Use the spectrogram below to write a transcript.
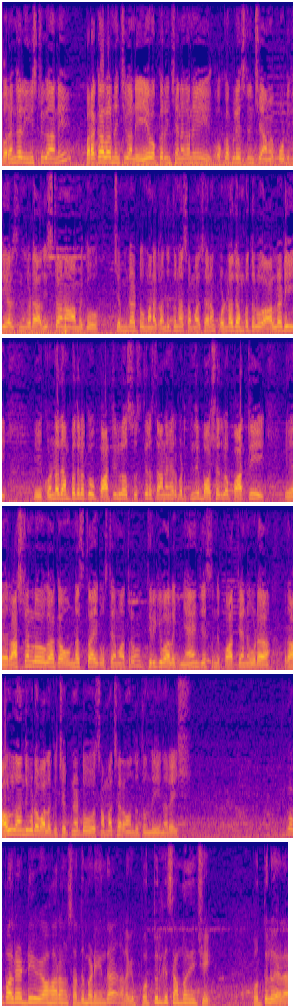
వరంగల్ ఈస్ట్ కానీ పరకాల నుంచి కానీ ఏ ఒక్కరి నుంచి అయినా కానీ ఒక్క ప్లేస్ నుంచి ఆమె పోటీ చేయాల్సింది కూడా అధిష్టానం ఆమెకు చెప్పినట్టు మనకు అందుతున్న సమాచారం. కొండ దంపతులు ఆల్రెడీ ఈ కొండ దంపతులకు పార్టీలో సుస్థిర స్థానం ఏర్పడుతుంది. భవిష్యత్తులో పార్టీ రాష్ట్రంలో గాక ఉన్నత స్థాయికి వస్తే మాత్రం తిరిగి వాళ్ళకి న్యాయం చేస్తుంది పార్టీ అని కూడా రాహుల్ గాంధీ కూడా వాళ్ళకు చెప్పినట్టు సమాచారం అందుతుంది నరేష్. గోపాల్ రెడ్డి వ్యవహారం సద్దుమడిగిందా అలాగే పొత్తులకి సంబంధించి పొత్తులు ఎలా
